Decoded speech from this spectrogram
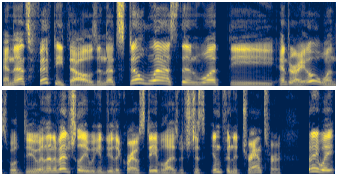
and that's 50,000. That's still less than what the Ender IO ones will do. And then eventually we can do the cryo stabilize, which is just infinite transfer. But anyway,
